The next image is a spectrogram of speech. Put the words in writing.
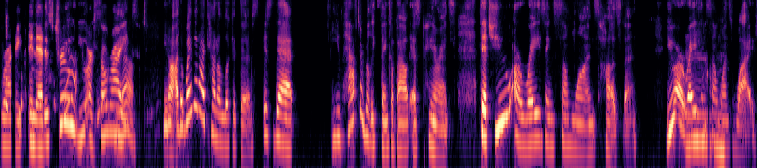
right. And that is true. Yeah. You are so right. Yeah. You know, the way that I kind of look at this is that you have to really think about as parents that you are raising someone's husband, you are raising mm-hmm. someone's wife,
